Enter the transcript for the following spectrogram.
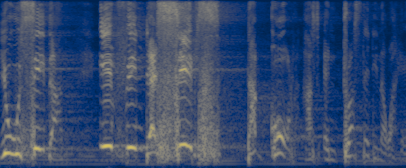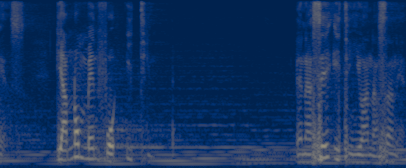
you will see that even the sheep that God has entrusted in our hands, they are not meant for eating. And I say eating, you understand it?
